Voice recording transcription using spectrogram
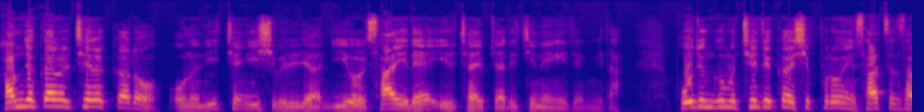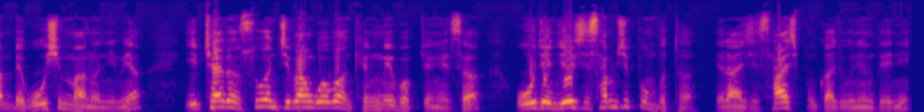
감정가를 최저가로 오는 2021년 2월 4일에 1차 입찰이 진행이 됩니다. 보증금은 최저가 10%인 4,350만 원이며 입찰은 수원지방법원 경매법정에서 오전 10시 30분부터 11시 40분까지 운영되니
